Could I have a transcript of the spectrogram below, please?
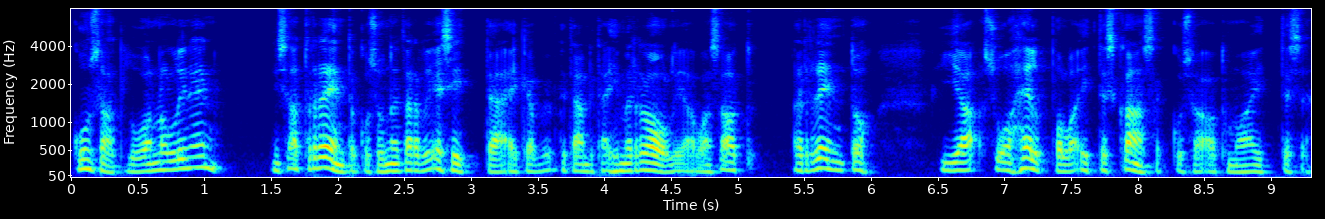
kun sä oot luonnollinen, niin sä oot rento, kun sun ei tarvi esittää eikä vetää mitään ihme roolia, vaan sä oot rento ja sua on helppo olla itses kanssa, kun sä oot omaa itsensä.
